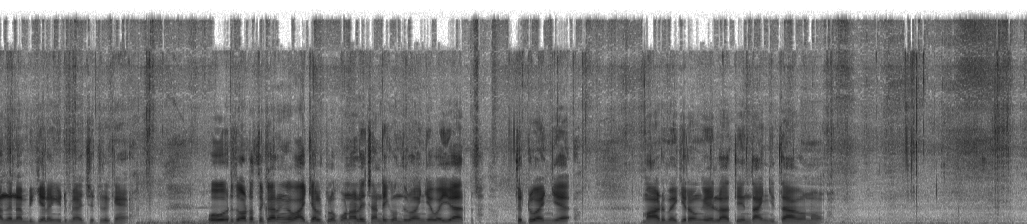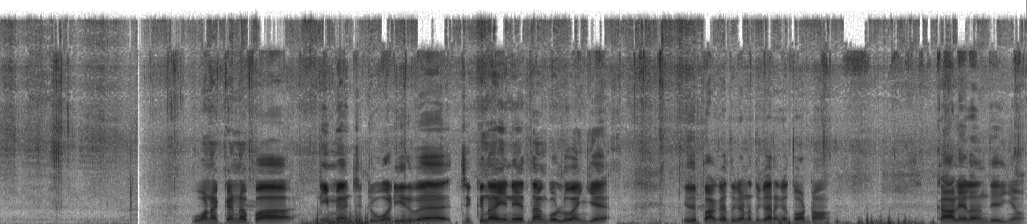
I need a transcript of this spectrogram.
அந்த நம்பிக்கையெல்லாம் இங்கிட்டு மேய்ச்சிட்டு இருக்கேன். ஒவ்வொரு தோட்டத்துக்காரங்க வாய்க்காலுக்குள்ளே போனாலே சண்டைக்கு வந்துடுவாங்க வையார் திட்டுவாங்க. மாடு மேய்க்கிறவங்க எல்லாத்தையும் தாங்கி தான் ஆகணும். உனக்கு என்னப்பா நீ மேய்ச்சிட்டு ஓடிடுவ சிக்கனா என்னையே தான் கொள்ளுவாங்க இது பக்கத்து கணத்துக்காரங்க தோட்டம். காலையில் தான் தெரியும்.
